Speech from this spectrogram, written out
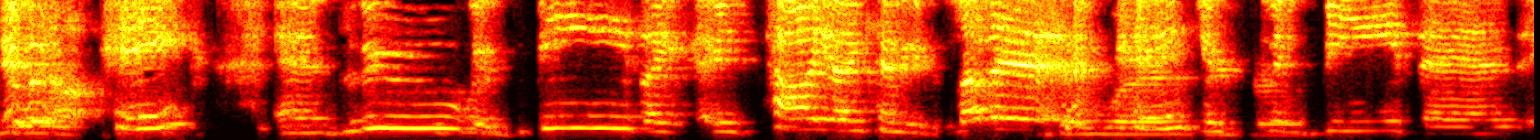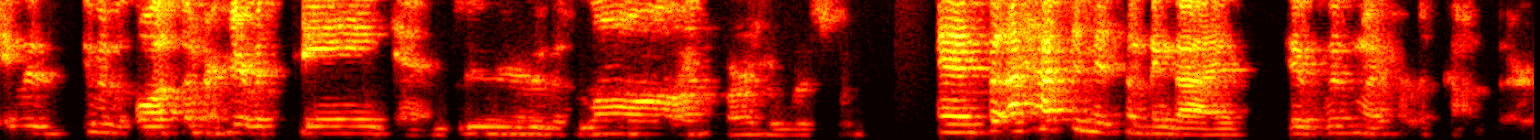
It was up. pink and blue with beads. Like I mean, Talia and Kennedy love it. pink and with beads, and it was it was awesome. Her hair was pink and blue. it was long. Barbalicious. And but I have to admit something, guys. It was my first concert.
